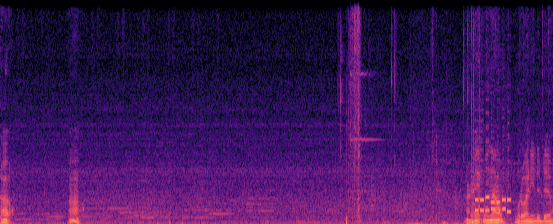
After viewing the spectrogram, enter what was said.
Oh. Oh. Alright, well now, what do I need to do?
